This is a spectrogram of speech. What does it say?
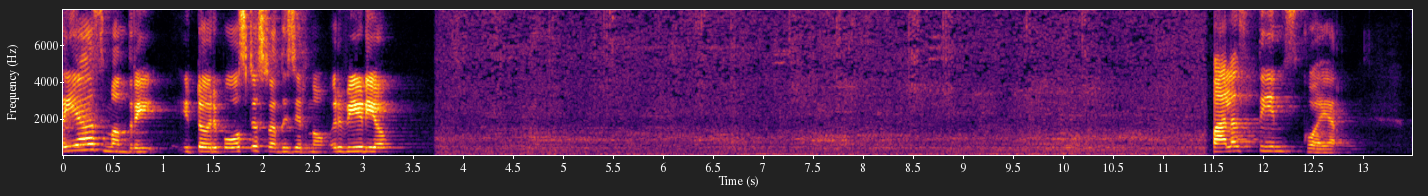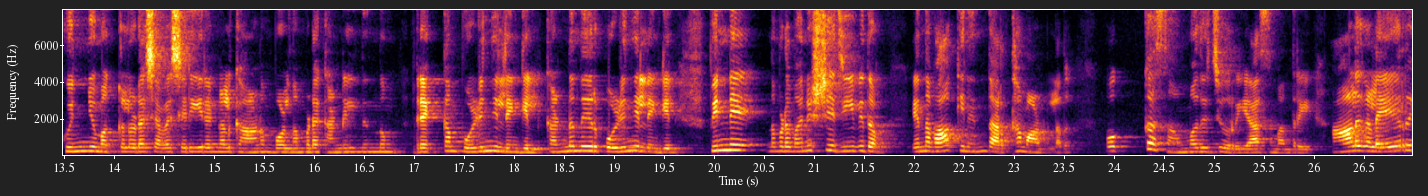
റിയാസ് മന്ത്രി ഇട്ട ഒരു പോസ്റ്റ് ശ്രദ്ധിച്ചിരുന്നു? ഒരു വീഡിയോ? പലസ്തീൻ സ്ക്വയർ. കുഞ്ഞു മക്കളുടെ ശവശരീരങ്ങൾ കാണുമ്പോൾ നമ്മുടെ കണ്ണിൽ നിന്നും രക്തം പൊഴിഞ്ഞില്ലെങ്കിൽ കണ്ണുനീർ പൊഴിഞ്ഞില്ലെങ്കിൽ പിന്നെ നമ്മുടെ മനുഷ്യ ജീവിതം എന്ന വാക്കിന് എന്തർത്ഥമാണുള്ളത്? ഒക്കെ സമ്മതിച്ചു റിയാസ് മന്ത്രി. ആളുകളേറെ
